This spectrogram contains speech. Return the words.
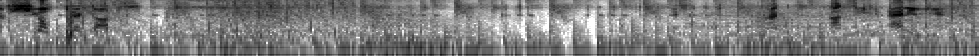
Seeing a lot of shield pickups. not seeing any.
